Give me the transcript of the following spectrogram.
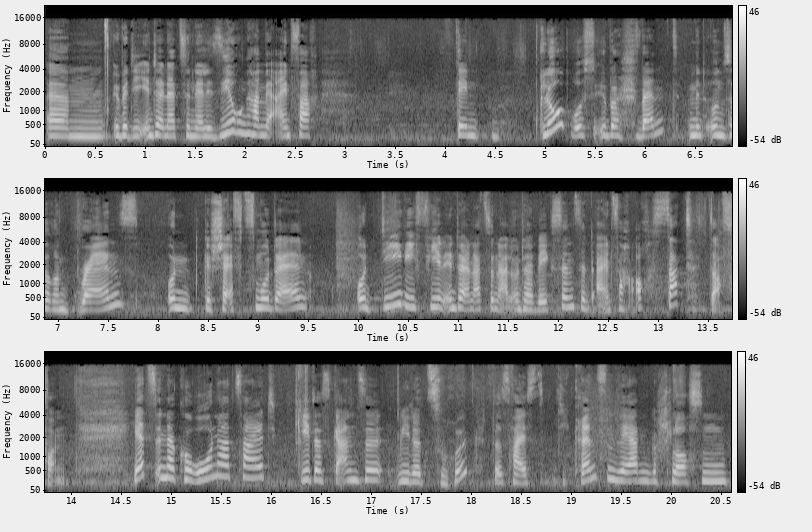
ähm, über die Internationalisierung haben wir einfach den Globus überschwemmt mit unseren Brands und Geschäftsmodellen und die, die viel international unterwegs sind, sind einfach auch satt davon. Jetzt in der Corona-Zeit geht das Ganze wieder zurück. Das heißt, die Grenzen werden geschlossen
